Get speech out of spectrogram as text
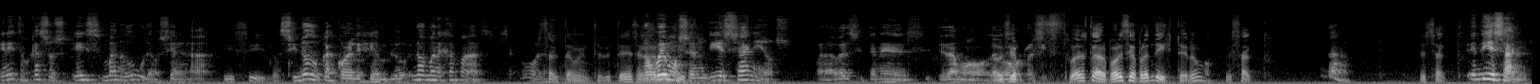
En estos casos es mano dura, o sea, si no educas con el ejemplo, no manejas más. Exactamente. Nos vemos en 10 años para ver si tenés, si te damos de nuevo Claro, por ver si aprendiste, ¿no? Exacto. No. Exacto. En 10 años.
